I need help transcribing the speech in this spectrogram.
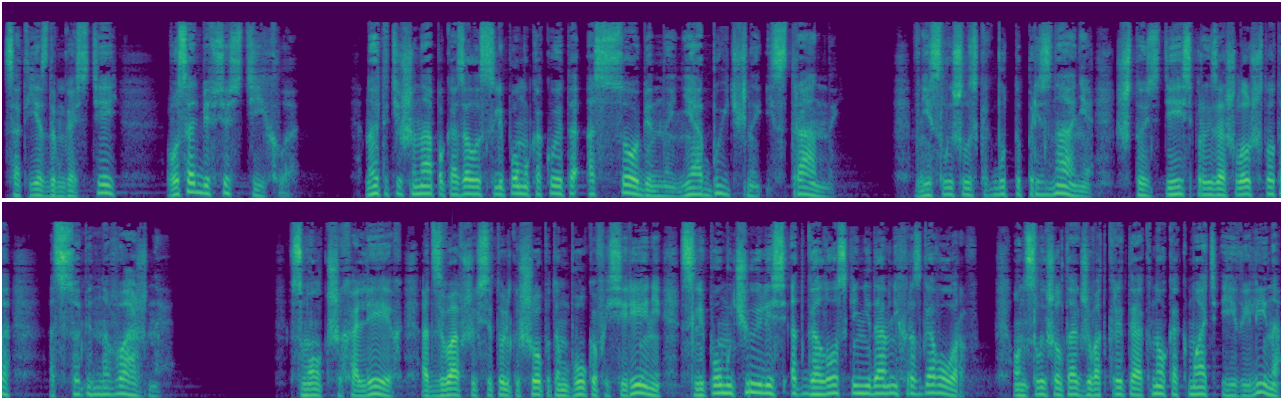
С отъездом гостей в усадьбе все стихло. Но эта тишина показалась слепому какой-то особенной, необычной и странной. В ней слышалось как будто признание, что здесь произошло что-то особенно важное. В смолкших аллеях, отзывавшихся только шепотом буков и сирени, слепому чуялись отголоски недавних разговоров. Он слышал также в открытое окно, как мать и Эвелина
